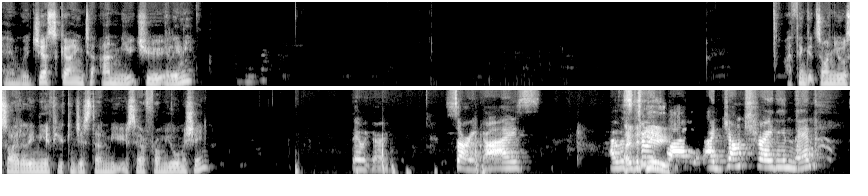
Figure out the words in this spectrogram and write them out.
And we're just going to unmute you, Eleni. I think it's on your side, Eleni, if you can just unmute yourself from your machine. There we go. Sorry, guys. I was Over too excited. I jumped straight in then.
